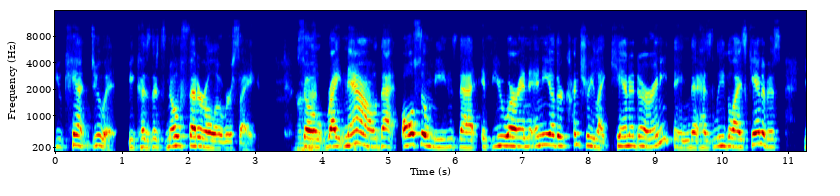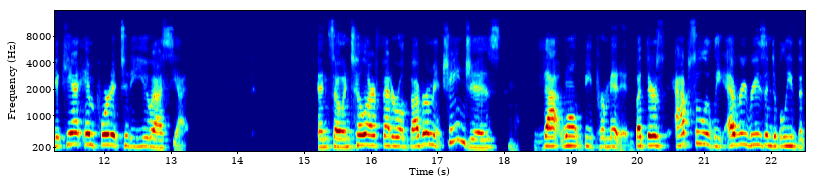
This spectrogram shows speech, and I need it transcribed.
you can't do it because there's no federal oversight. Uh-huh. So right now, that also means that if you are in any other country like Canada or anything that has legalized cannabis, you can't import it to the US yet. And so until our federal government changes, that won't be permitted. But there's absolutely every reason to believe the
